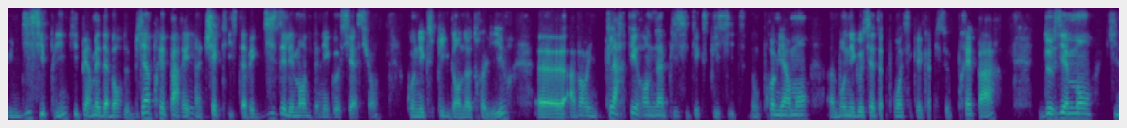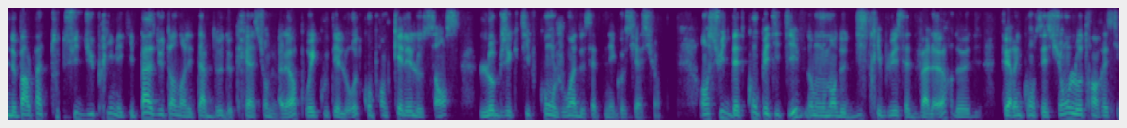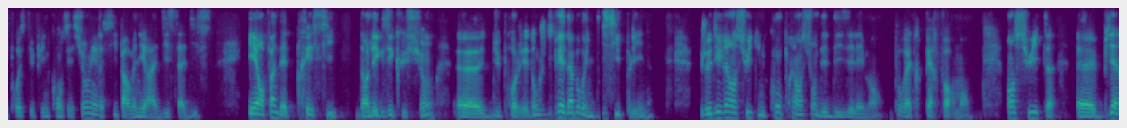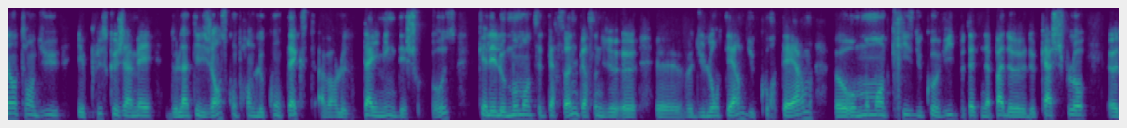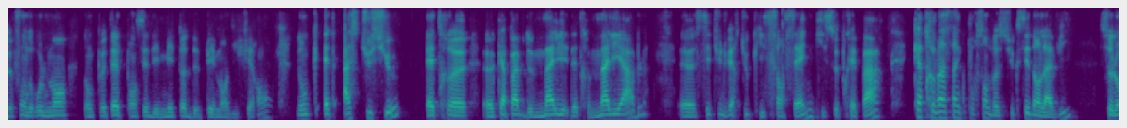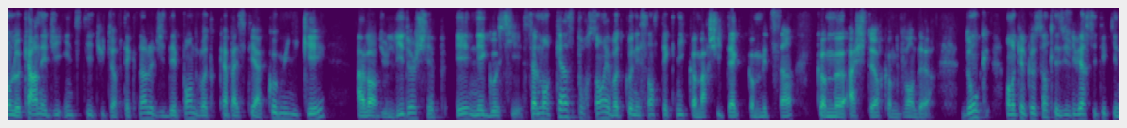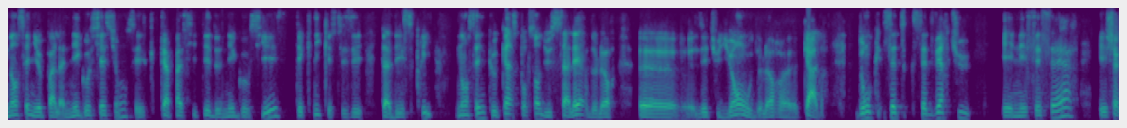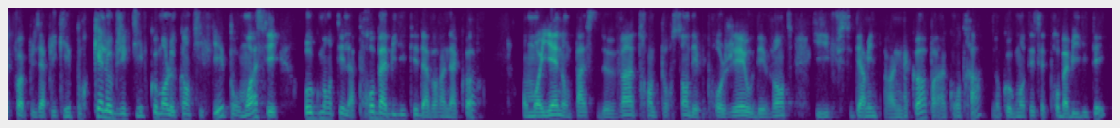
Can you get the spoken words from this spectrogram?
discipline qui permet d'abord de bien préparer un checklist avec 10 éléments de la négociation qu'on explique dans notre livre, euh, avoir une clarté, rendre l'implicite explicite. Donc, premièrement, un bon négociateur, pour moi, c'est quelqu'un qui se prépare. Deuxièmement, qui ne parle pas tout de suite du prix, mais qui passe du temps dans l'étape 2 de création de valeur pour écouter l'autre, comprendre quel est le sens, l'objectif conjoint de cette négociation. Ensuite, d'être compétitif le moment de distribuer cette valeur, de faire une concession, l'autre en réciprocité fait une concession et ainsi parvenir à 10 à 10. Et enfin, d'être précis dans l'exécution euh, du projet. Donc, je dirais d'abord une discipline, je dirais ensuite une compréhension des dix éléments pour être performant. Ensuite, euh, bien entendu, et plus que jamais, de l'intelligence, comprendre le contexte, avoir le timing des choses. Quel est le moment de cette personne? Une personne veut, euh, du long terme, du court terme. Euh, au moment de crise du Covid, peut-être il n'y a pas de, de cash flow, de fonds de roulement, donc peut-être penser des méthodes de paiement différentes. Donc être astucieux, être capable d'être malléable, euh, c'est une vertu qui s'enseigne, qui se prépare. 85% de votre succès dans la vie, selon le Carnegie Institute of Technology, dépend de votre capacité à communiquer, avoir du leadership et négocier. Seulement 15% est votre connaissance technique comme architecte, comme médecin, comme euh, acheteur, comme vendeur. Donc, en quelque sorte, les universités qui n'enseignent pas la négociation, ces capacités de négocier, techniques et ces états d'esprit, n'enseignent que 15% du salaire de leurs euh, étudiants ou de leurs euh, cadres. Donc, cette, cette vertu est nécessaire et chaque fois plus appliquée. Pour quel objectif? Comment le quantifier? Pour moi, c'est augmenter la probabilité d'avoir un accord en moyenne, on passe de 20-30% des projets ou des ventes qui se terminent par un accord, par un contrat, donc augmenter cette probabilité.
